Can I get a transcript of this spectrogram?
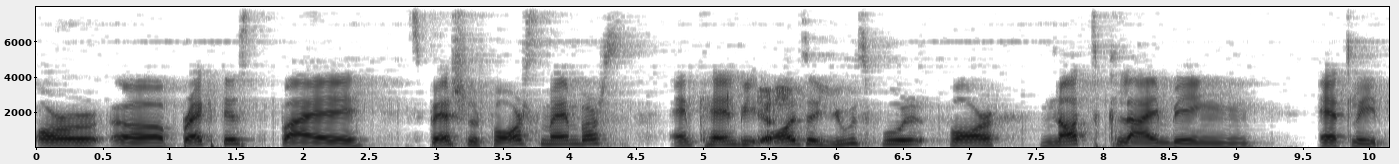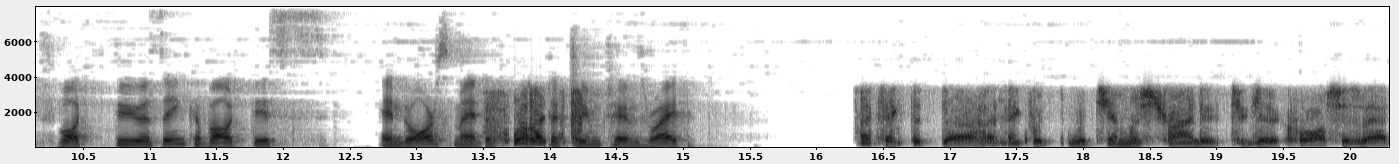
or uh, practiced by special force members and can be yes. also useful for not climbing athletes. What do you think about this endorsement of well, Dr. Jim James Wright? I think that uh, I think what, what Jim was trying to, to get across is that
